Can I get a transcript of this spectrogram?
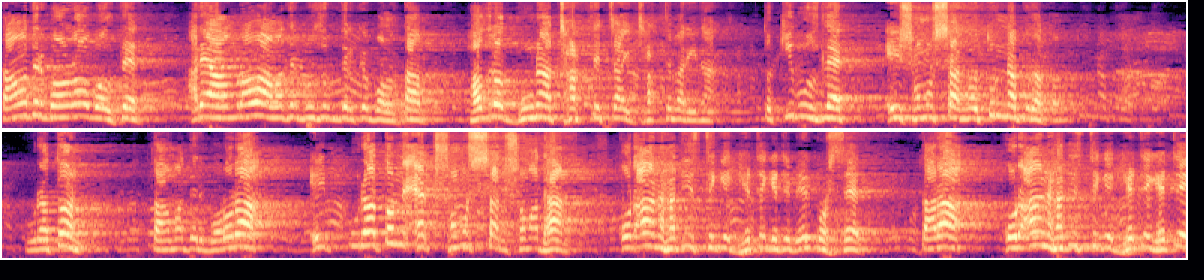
তা আমাদের বড়রাও বলতেন, আরে আমরাও আমাদের বুজুর্গদেরকে বলতাম হজরত গুণা ছাড়তে চাই, ছাড়তে পারি না। তো কি বুঝলেন, এই সমস্যা নতুন না পুরাতন? পুরাতন। তা আমাদের বড়রা এই পুরাতন এক সমস্যার সমাধান। কোরআন হাদিস থেকে ঘেটে ঘেটে বের করছেন তারা কোরআন হাদিস থেকে ঘেটে ঘেটে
